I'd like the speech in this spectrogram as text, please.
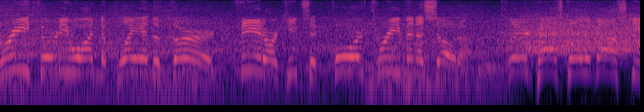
3.31 to play in the third. Theodore keeps it 4-3 Minnesota. Cleared past Goligoski.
